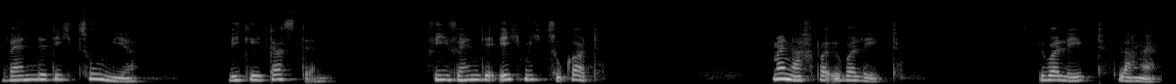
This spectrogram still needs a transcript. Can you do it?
wende dich zu mir. Wie geht das denn? Wie wende ich mich zu Gott? Mein Nachbar überlegt. Überlegt lange.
